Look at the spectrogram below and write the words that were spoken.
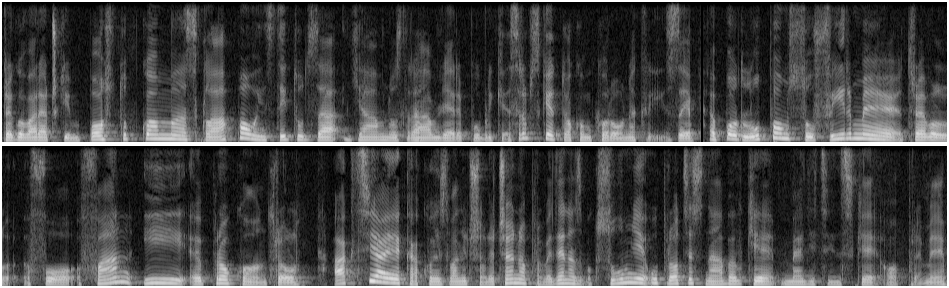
pregovaračkim postupkom sklapao Institut Institut za javno zdravlje Republike Srpske tokom korona krize. Pod lupom su firme Travel for Fun i ProControl. Akcija je, kako je zvanično rečeno, provedena zbog sumnje u proces nabavke medicinske opreme.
